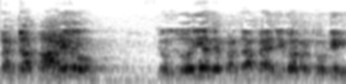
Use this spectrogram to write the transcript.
ਪਰਦਾ ਪਾ ਰਹੇ ਹੋ। ਕਮਜ਼ੋਰੀਆਂ ਦੇ ਪਰਦਾ ਪੈ ਜਾਊਗਾ ਪਰ ਤੁਹਾਡੀ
